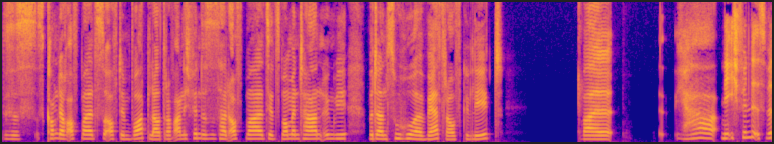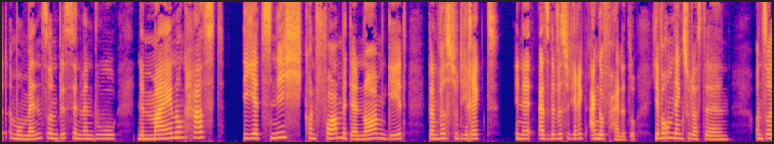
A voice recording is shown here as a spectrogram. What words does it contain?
das ist, es kommt ja auch oftmals so auf den Wortlaut drauf an. Ich finde, es ist halt oftmals jetzt momentan irgendwie wird dann zu hoher Wert drauf gelegt, weil äh, ja. Nee, ich finde, es wird im Moment so ein bisschen, wenn du eine Meinung hast, die jetzt nicht konform mit der Norm geht, dann wirst du direkt in der, also da wirst du direkt angefeindet so. Ja, warum denkst du das denn? Und so,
